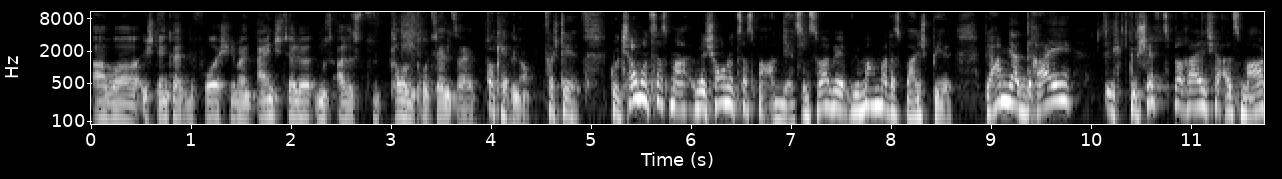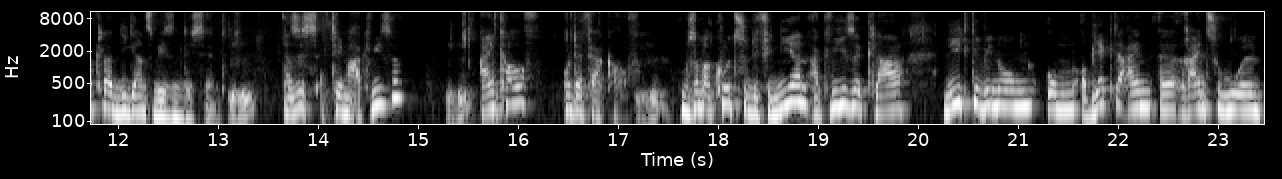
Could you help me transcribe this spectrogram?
aber ich denke halt, bevor ich jemanden einstelle, muss alles zu 1000 Prozent sein. Okay, genau. Verstehe. Gut, schauen wir uns das mal, wir schauen uns das mal an jetzt. Und zwar, wir, wir machen mal das Beispiel. Wir haben ja drei Geschäftsbereiche als Makler, die ganz wesentlich sind. Mhm. Das ist Thema Akquise, mhm. Einkauf und der Verkauf. Mhm. Um es nochmal kurz zu definieren, Akquise, klar, Leadgewinnung, um Objekte ein, äh, reinzuholen.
